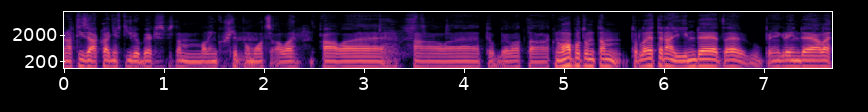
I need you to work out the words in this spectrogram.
na té základně v té době, jak jsme tam malinko šli mhm. pomoc, ale, ale, ale to byla tak. No a potom tam, tohle je teda jinde, to je úplně někde jinde, ale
